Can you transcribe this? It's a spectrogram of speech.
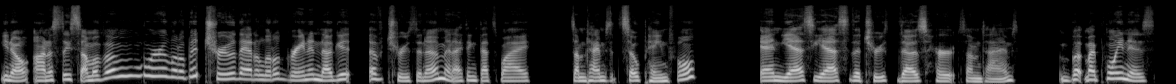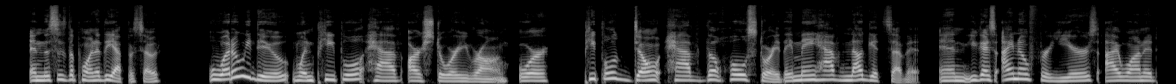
you know, honestly, some of them were a little bit true. They had a little grain of nugget of truth in them. And I think that's why sometimes it's so painful. And yes, yes, the truth does hurt sometimes. But my point is, and this is the point of the episode, what do we do when people have our story wrong or people don't have the whole story? They may have nuggets of it. And you guys, I know for years I wanted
